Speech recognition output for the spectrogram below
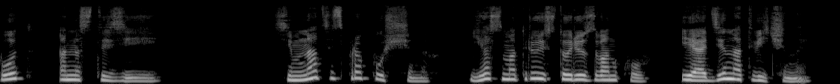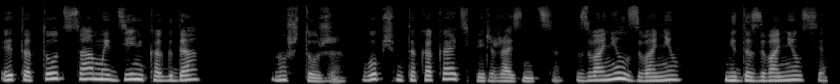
под анестезией. Семнадцать пропущенных. Я смотрю историю звонков. И один отвеченный. Это тот самый день, когда... Ну что же, в общем-то, какая теперь разница? Звонил, звонил, не дозвонился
